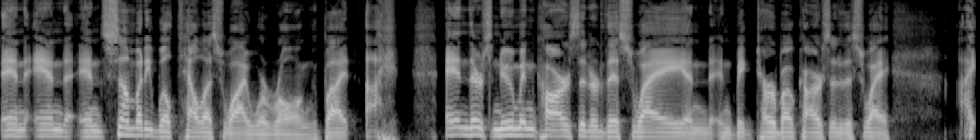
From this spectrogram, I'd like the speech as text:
and and and somebody will tell us why we're wrong, but I and there's Newman cars that are this way, and and big turbo cars that are this way. I,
